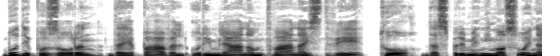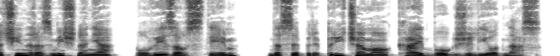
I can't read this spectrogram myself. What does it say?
Bodi pozoren, da je Pavel v Rimljanom 12.2 to, da spremenimo svoj način razmišljanja, povezal s tem, da se prepričamo, kaj Bog želi od nas.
